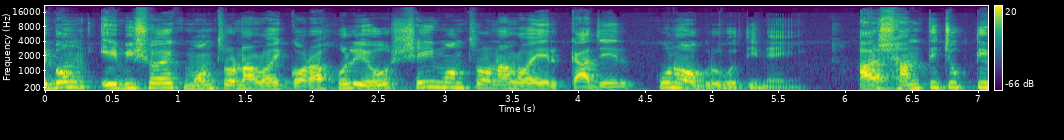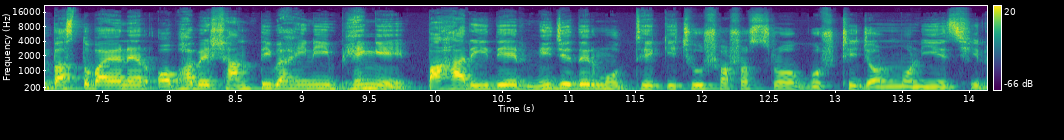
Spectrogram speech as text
এবং এ বিষয়ক মন্ত্রণালয় করা হলেও সেই মন্ত্রণালয়ের কাজের কোনো অগ্রগতি নেই। আর শান্তি চুক্তি বাস্তবায়নের অভাবে শান্তি বাহিনী ভেঙে পাহাড়িদের নিজেদের মধ্যে কিছু সশস্ত্র গোষ্ঠী জন্ম নিয়েছিল।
